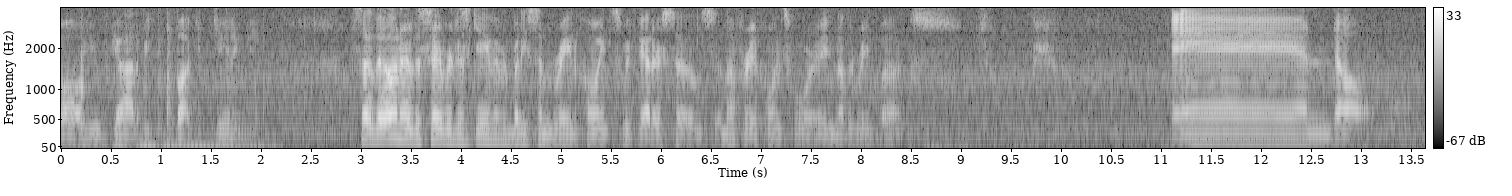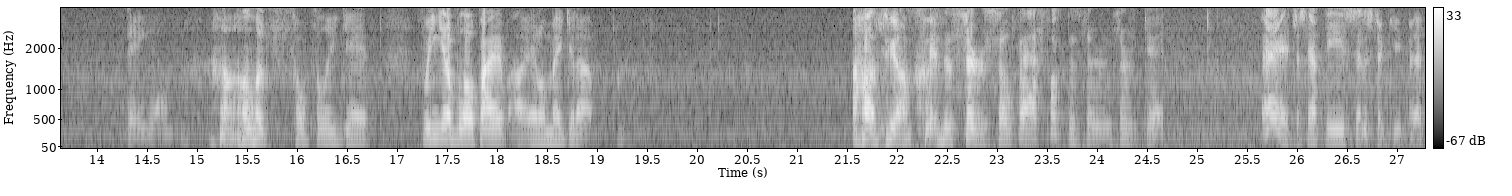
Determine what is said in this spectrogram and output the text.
Oh, you've got to be fucking kidding me. So the owner of the server just gave everybody some raid points. We've got ourselves enough raid points for another raid box. And oh, damn. Oh, let's hopefully get. If we can get a blowpipe, uh, it'll make it up. Oh, dude, I'm quitting this server so fast. Fuck this server. This server's gay. Hey, I just got the Sinister Key Pet.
